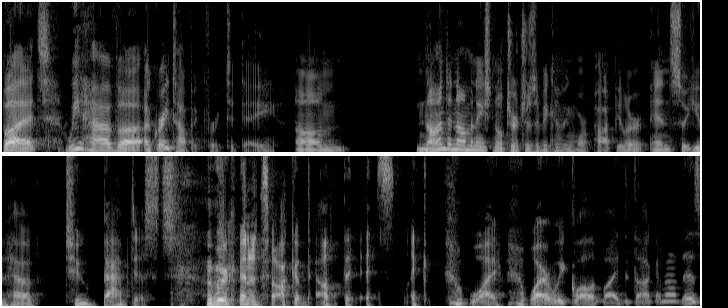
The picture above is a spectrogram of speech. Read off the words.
But we have a, a great topic for today. Um, non-denominational churches are becoming more popular, and so you have two Baptists who are going to talk about this. Like, why? Why are we qualified to talk about this?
